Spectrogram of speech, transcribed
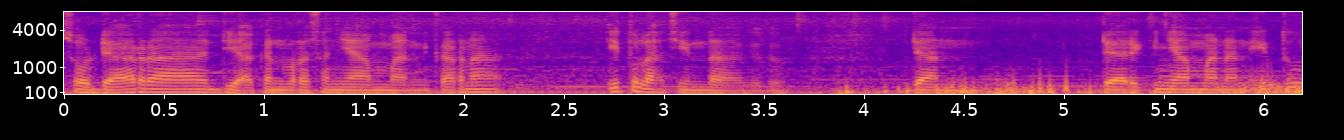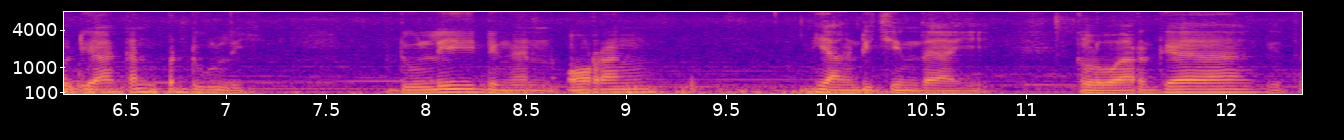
saudara dia akan merasa nyaman karena itulah cinta gitu. Dan dari kenyamanan itu dia akan peduli peduli dengan orang yang dicintai keluarga gitu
